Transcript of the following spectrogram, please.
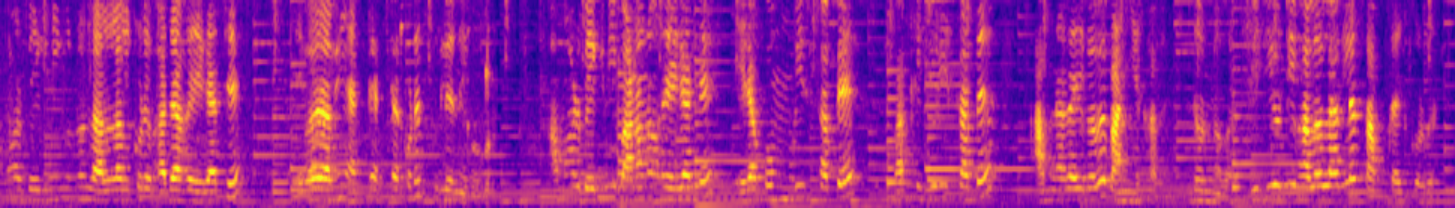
আমার বেগনিগুলো লাল লাল করে ভাজা হয়ে গেছে। এবার আমি একটা একটা করে তুলে নেব। আমার বেগনি বানানো হয়ে গেছে। এরকম মুড়ির সাথে বা খিচুড়ির সাথে আপনারা এইভাবে বানিয়ে খাবেন। ধন্যবাদ। ভিডিওটি ভালো লাগলে সাবস্ক্রাইব করবেন।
